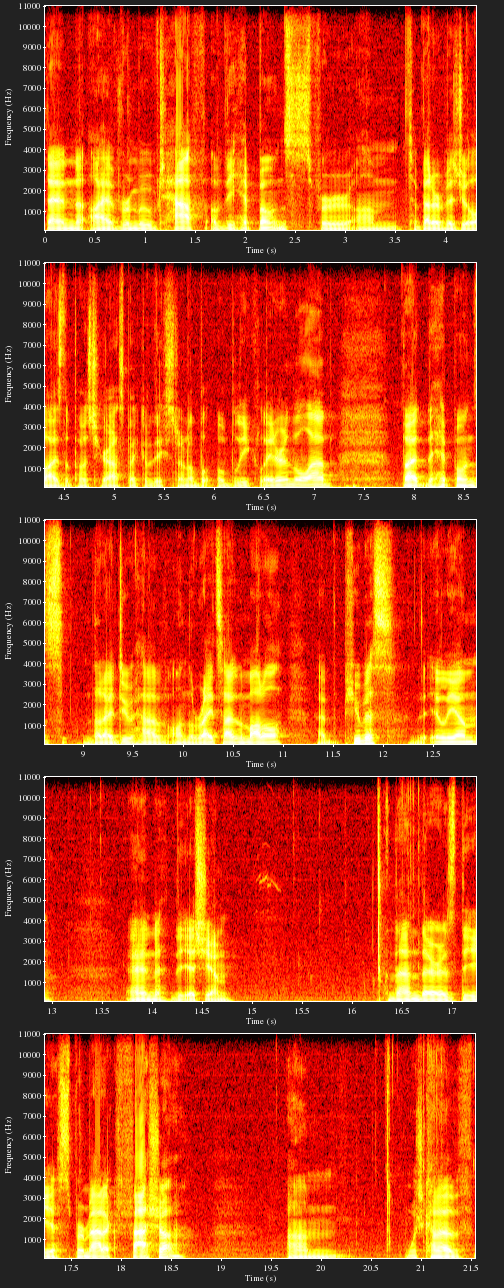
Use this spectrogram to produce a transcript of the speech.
Then I've removed half of the hip bones for um, to better visualize the posterior aspect of the external oblique later in the lab. But the hip bones that I do have on the right side of the model, I have the pubis, the ilium, and the ischium. Then there's the spermatic fascia, um, which kind of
